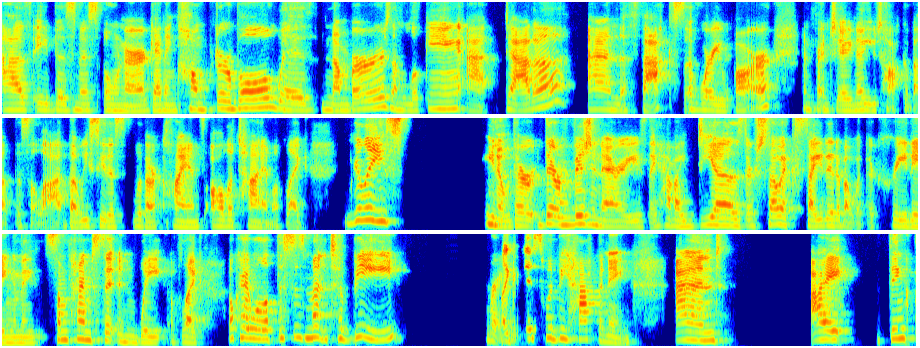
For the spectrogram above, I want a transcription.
as a business owner, getting comfortable with numbers and looking at data and the facts of where you are. And Frenchie, I know you talk about this a lot, but we see this with our clients all the time of like really you know they're they're visionaries they have ideas they're so excited about what they're creating and they sometimes sit and wait of like okay well if this is meant to be right. like this would be happening. And i think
